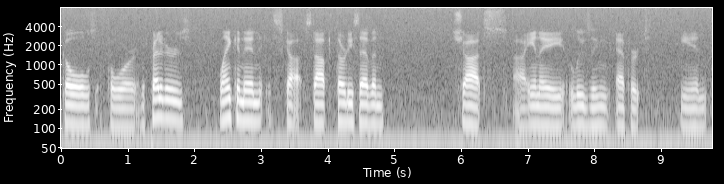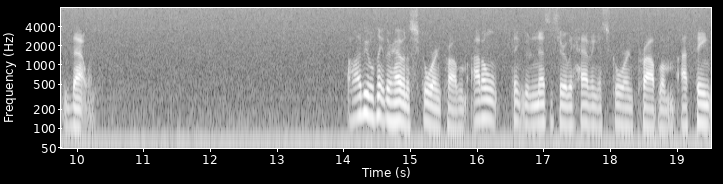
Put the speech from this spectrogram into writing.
goals for the Predators. Lankinen stopped 37 shots uh, in a losing effort in that one. A lot of people think they're having a scoring problem. I don't think they're necessarily having a scoring problem. I think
